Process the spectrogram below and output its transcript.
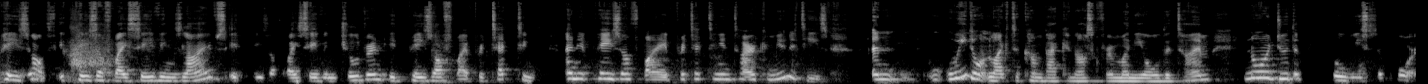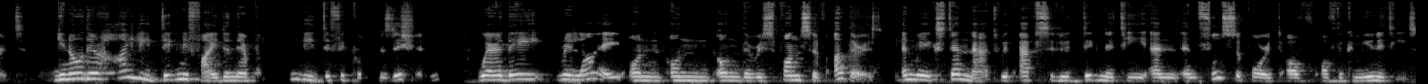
pays off. It pays off by saving lives, it pays off by saving children, it pays off by protecting, and it pays off by protecting entire communities. And we don't like to come back and ask for money all the time, nor do the people we support. You know, they're highly dignified and they're really difficult position where they rely on, on, on the response of others. And we extend that with absolute dignity and, and full support of, of the communities.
